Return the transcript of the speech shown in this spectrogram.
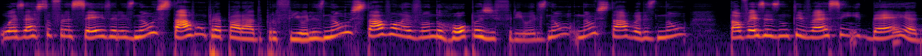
o exército francês eles não estavam preparados para o frio, eles não estavam levando roupas de frio, eles não, não estavam, eles não. Talvez eles não tivessem ideia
